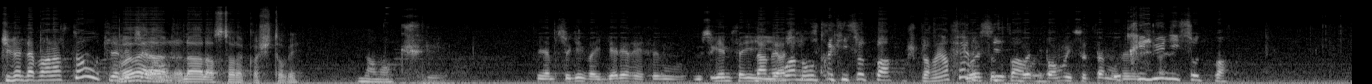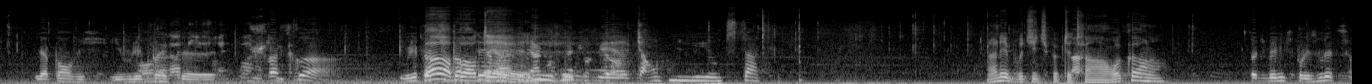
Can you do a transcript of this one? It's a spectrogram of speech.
Tu viens de l'avoir à l'instant ou tu Ouais, l'avais ouais, déjà là, avant là, à l'instant, là, quand je suis tombé. Non mais enculé. Et là, Monsieur Game va y galérer, c'est bon. Monsieur Game, ça y est, Non il mais moi mon truc il saute pas. Je peux rien faire, Moi il saute pas. ouais, moi il saute pas mon Aux vélo. tribunes il saute pas. Il a pas envie, il voulait Oh pas là être... euh, Je fasse quoi Il voulait pas Ah, supporter bordel. la Il y a un télé, gros, il voulait il y a 40 millions d'obstacles. Allez, Brutti, tu peux peut-être Ah. faire un record, là. C'est pas du BMX pour les zoulettes ça.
